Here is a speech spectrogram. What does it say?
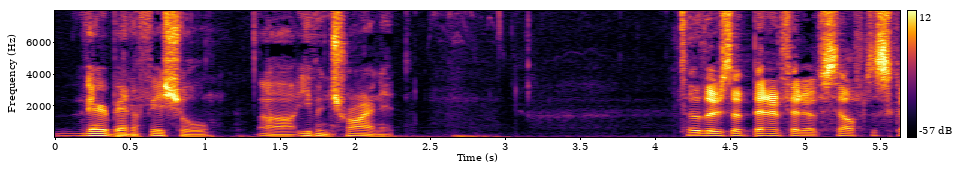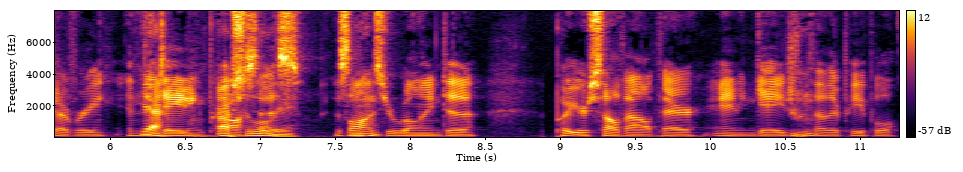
very, beneficial uh, even trying it so there's a benefit of self-discovery in the Yeah, dating process absolutely. as long Mhm. as you're willing to put yourself out there and engage with Mhm. other people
